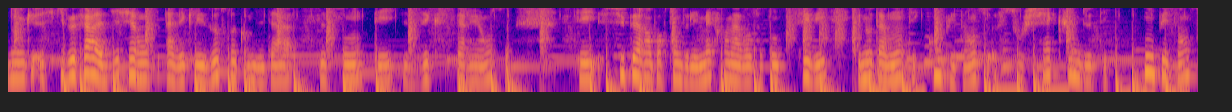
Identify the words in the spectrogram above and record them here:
Donc, ce qui peut faire la différence avec les autres candidats, ce sont tes expériences. C'est super important de les mettre en avant sur ton CV et notamment tes compétences sous chacune de tes compétences,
